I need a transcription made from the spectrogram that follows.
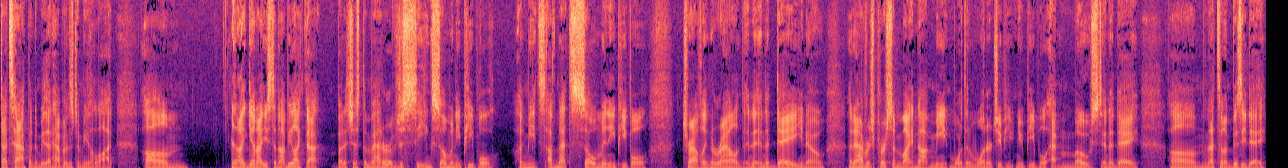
That's happened to me. That happens to me a lot. Um, and again, I used to not be like that, but it's just a matter of just seeing so many people. I meet, I've met so many people traveling around in, in a day. You know, an average person might not meet more than one or two pe- new people at most in a day, um, and that's on a busy day.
